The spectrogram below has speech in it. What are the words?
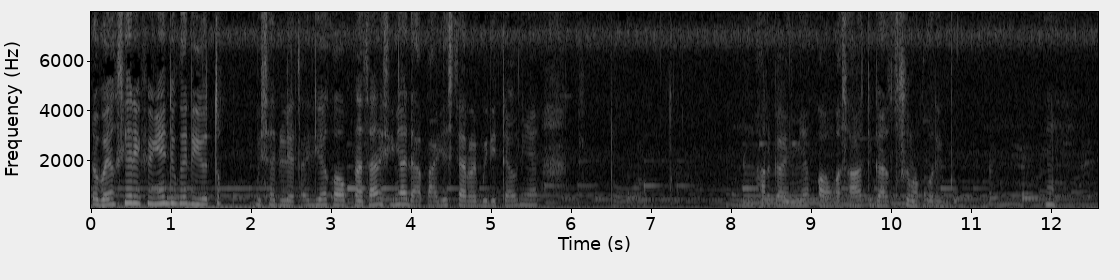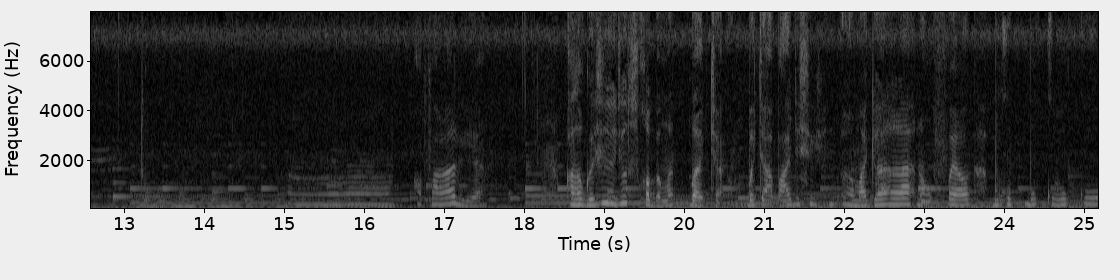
Udah banyak sih reviewnya juga di YouTube bisa dilihat aja. Kalau penasaran isinya ada apa aja secara lebih detailnya. Gitu. Hmm, harganya kalau nggak salah 350 ribu. Hmm, tuh. Hmm, apa lagi ya kalau gue sih jujur suka banget baca. Baca apa aja sih? Uh, majalah novel buku buku buku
